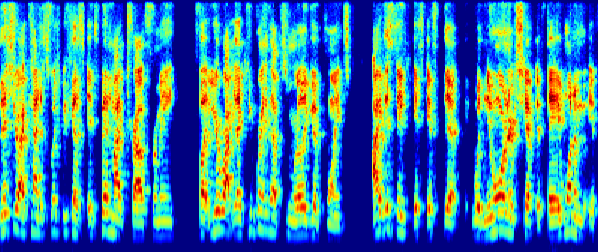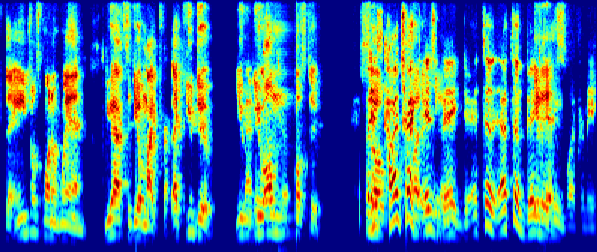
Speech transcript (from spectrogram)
This year I kind of switched because it's been Mike Trout for me. But you're right, like you bring up some really good points. I just think if if the with new ownership, if they want to, if the Angels want to win, you have to deal Mike Trout like you do. You you almost do. But So, his contract but is again, big, dude. It's a that's a big is. point for me.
